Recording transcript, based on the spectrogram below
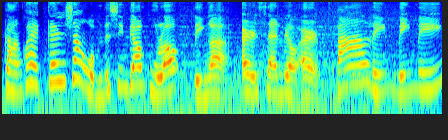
赶快跟上我们的新标股喽，零二二三六二八零零零。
